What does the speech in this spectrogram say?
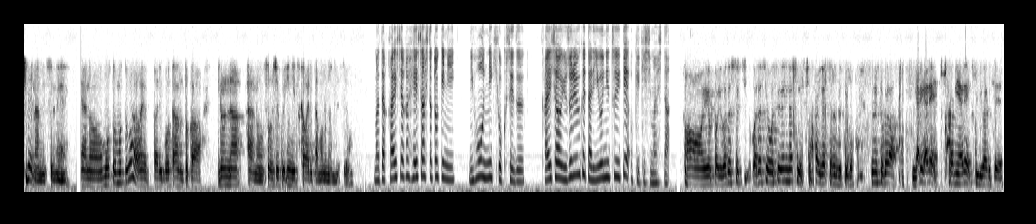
綺麗なんですよね。もともとはやっぱりボタンとか、いろんなあの装飾品に使われたものなんですよ。また会社が閉鎖した時に日本に帰国せず、会社を譲り受けた理由についてお聞きしました。あやっぱり私たち、私がお世話になってる人がいらっしゃるんですけど、その人から、やれやれ、鏡やれって言われて、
